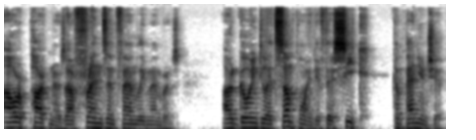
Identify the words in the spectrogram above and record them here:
our partners, our friends and family members are going to, at some point, if they seek companionship,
